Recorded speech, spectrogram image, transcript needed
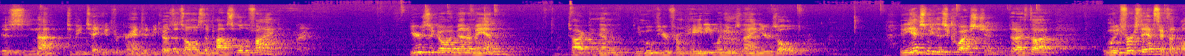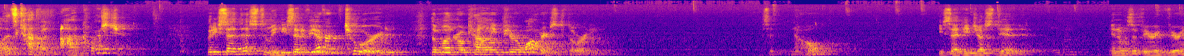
is not to be taken for granted because it's almost impossible to find. Years ago, I met a man, I talked to him. He moved here from Haiti when he was nine years old. And he asked me this question that I thought, when he first asked it, I thought, well, that's kind of an odd question. But he said this to me. He said, Have you ever toured the Monroe County Pure Waters Authority? I said, No. He said he just did. Mm-hmm. And it was a very, very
